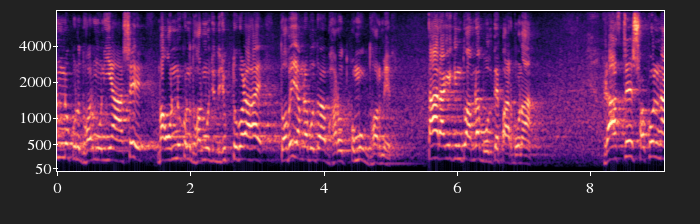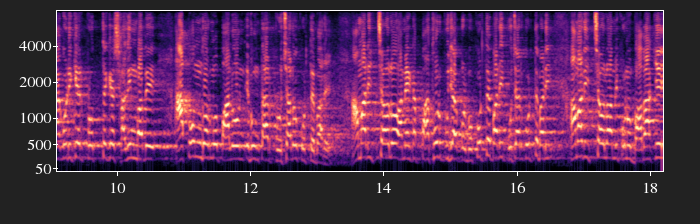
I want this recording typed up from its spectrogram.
অন্য কোনো ধর্ম নিয়ে আসে বা অন্য কোনো ধর্ম যদি যুক্ত করা হয়, তবেই আমরা বলতে পারব ভারত অমুক ধর্মের। তার আগে কিন্তু আমরা বলতে পারব না। রাষ্ট্রের সকল নাগরিকের প্রত্যেকে স্বাধীনভাবে আপন ধর্ম পালন এবং তার প্রচারও করতে পারে। আমার ইচ্ছা হলো আমি একটা পাথর পূজা করব। করতে পারি, প্রচার করতে পারি। আমার ইচ্ছা হলো আমি কোনো বাবাকে,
